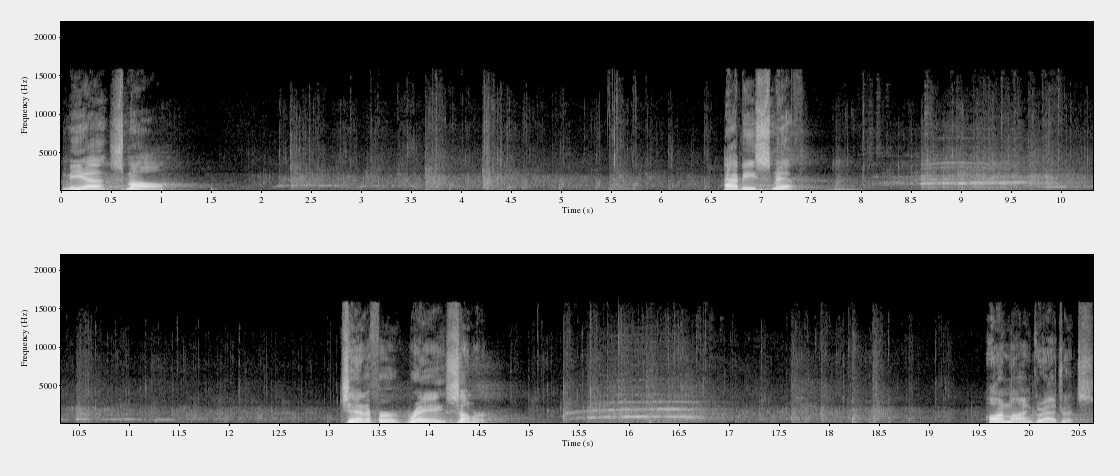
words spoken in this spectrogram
Mia Small. Abby Smith. Jennifer Ray Summer. Online graduates.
